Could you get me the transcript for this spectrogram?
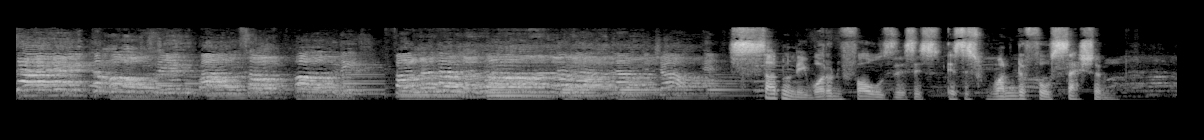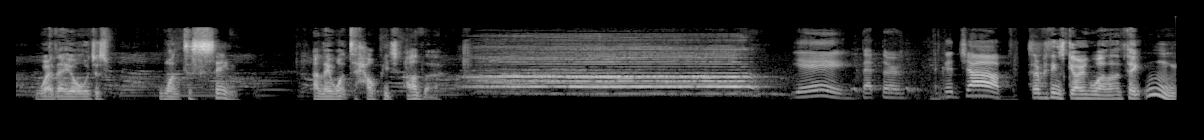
Take the halls with boughs of holly. Suddenly, what unfolds is this, is this wonderful session where they all just want to sing and they want to help each other. Yay, better. Good job. So everything's going well, and I think, hmm,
